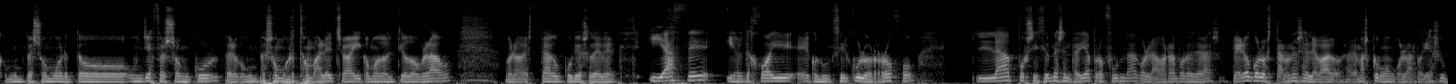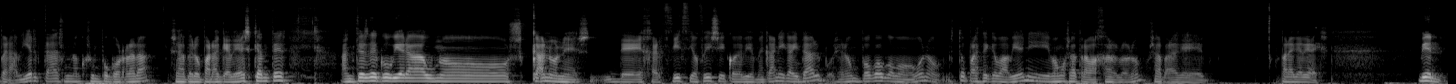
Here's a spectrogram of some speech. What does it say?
como un peso muerto, un Jefferson Cool, pero como un peso muerto mal hecho ahí, como del tío doblado. Bueno, está curioso de ver. Y hace, y os dejo ahí eh, con un círculo rojo, la posición de sentadilla profunda con la barra por detrás, pero con los talones elevados. Además, como con las rodillas súper abiertas, una cosa un poco rara. O sea, pero para que veáis que antes, antes de que hubiera unos cánones de ejercicio físico, de biomecánica y tal, pues era un poco como, bueno, esto parece que va bien y vamos a trabajarlo, ¿no? O sea, para que, para que veáis. Bien,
